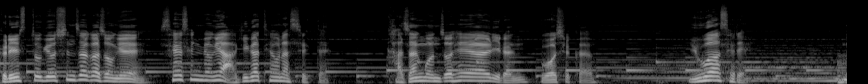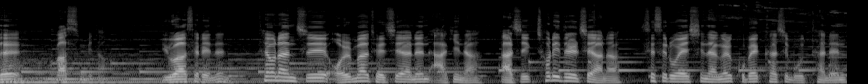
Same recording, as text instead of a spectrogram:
그리스도교 신자 가정에 새 생명의 아기가 태어났을 때 가장 먼저 해야 할 일은 무엇일까요? 유아 세례. 네, 맞습니다. 유아 세례는 태어난 지 얼마 되지 않은 아기나 아직 철이 들지 않아 스스로의 신앙을 고백하지 못하는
